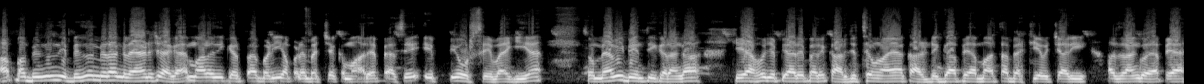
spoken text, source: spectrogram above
ਆਪਾਂ ਬਿਜ਼ਨਸ ਨਹੀਂ ਬਿਜ਼ਨਸ ਮੇਰਾ ਇੰਗਲੈਂਡ 'ਚ ਹੈਗਾ ਮਹਾਰਾਜ ਦੀ ਕਿਰਪਾ ਬੜੀ ਆਪਣੇ ਬੱਚੇ ਕਮਾ ਰਹੇ ਪੈਸੇ, ਇਹ ਪਿਓਰ ਸੇਵਾ ਹੈਗੀ ਹੈ। ਸੋ ਮੈਂ ਵੀ ਬੇਨਤੀ ਕਰਾਂਗਾ ਕਿ ਇਹੋ ਜਿਹੇ ਪਿਆਰੇ ਪਿਆਰੇ ਘਰ ਜਿੱਥੇ ਹੁਣ ਆਇਆ, ਘਰ ਡਿੱਗਾ ਪਿਆ, ਮਾਤਾ ਬੈਠੀ ਹੈ ਵਿਚਾਰੀ, ਅਧਰੰਗ ਹੋਇਆ ਪਿਆ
